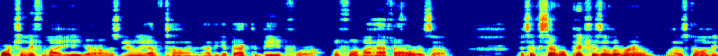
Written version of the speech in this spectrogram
Fortunately for my ego, I was nearly out of time and had to get back to B before, before my half hour was up. I took several pictures of the room. I was going to,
